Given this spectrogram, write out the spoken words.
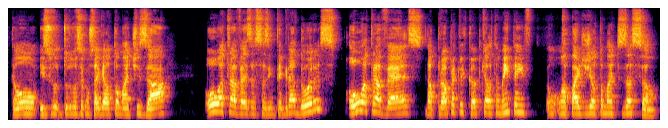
Então, isso tudo você consegue automatizar ou através dessas integradoras ou através da própria ClickUp, que ela também tem uma parte de automatização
